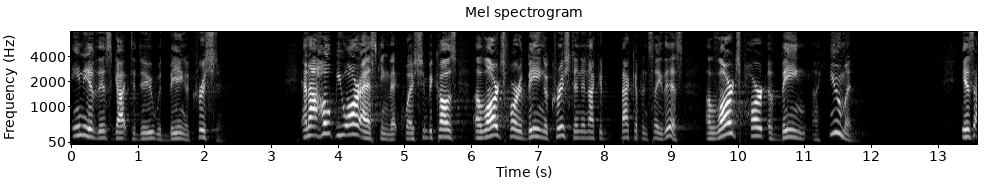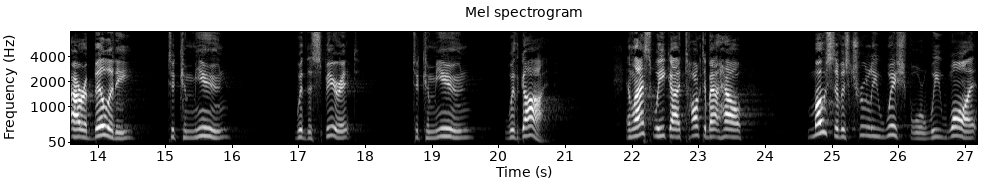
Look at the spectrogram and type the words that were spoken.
any of this got to do with being a Christian? And I hope you are asking that question because a large part of being a Christian, and I could back up and say this a large part of being a human is our ability to commune with the Spirit to commune with God. And last week I talked about how most of us truly wish for, we want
